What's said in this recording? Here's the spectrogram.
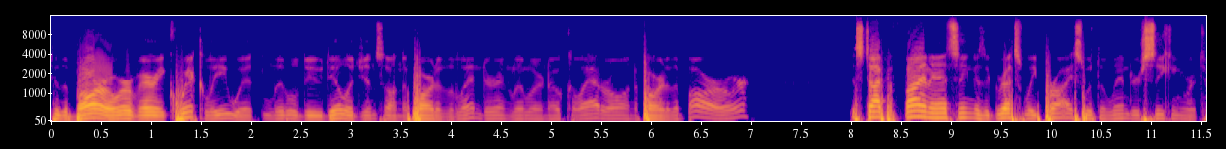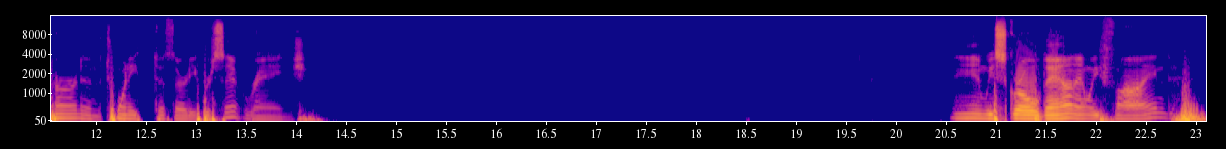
to the borrower very quickly with little due diligence on the part of the lender and little or no collateral on the part of the borrower, this type of financing is aggressively priced with the lender seeking return in the 20 to 30 percent range. And we scroll down and we find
